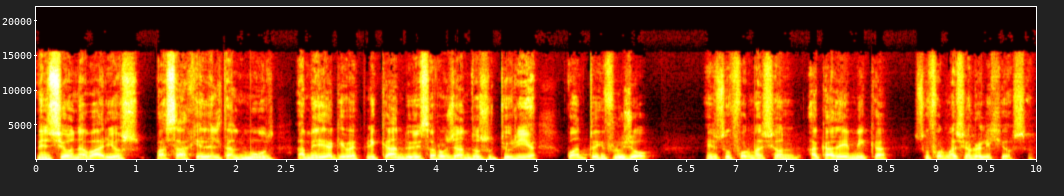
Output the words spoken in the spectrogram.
menciona varios pasajes del Talmud a medida que va explicando y desarrollando su teoría. ¿Cuánto influyó en su formación académica, su formación religiosa?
